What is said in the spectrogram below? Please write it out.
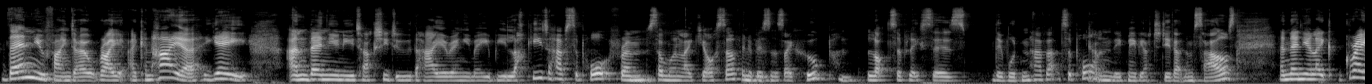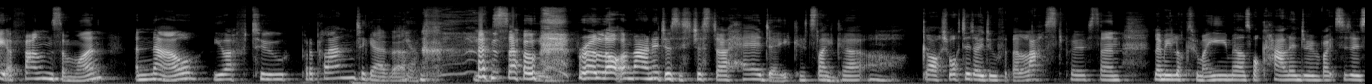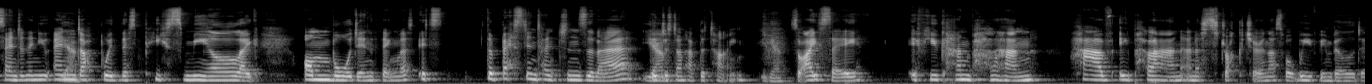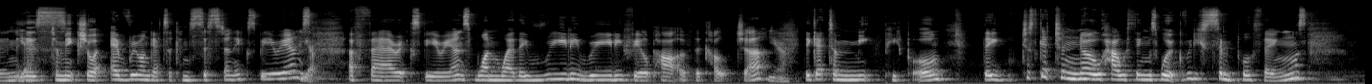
Then you find out, right, I can hire, yay. And then you need to actually do the hiring. You may be lucky to have support from Mm. someone like yourself in a mm-hmm. business like Hoop. Mm. Lots of places they wouldn't have that support and they'd maybe have to do that themselves. And then you're like, great, I found someone. And now you have to put a plan together. Yeah. and so for a lot of managers, it's just a headache. It's like, mm. a, oh, gosh, what did I do for the last person? Let me look through my emails. What calendar invites did I send? And then you end Yeah. up with this piecemeal, like onboarding thing. That's it's the best intentions are there. Yeah. They just don't have the time. Yeah. So I say, if you can plan, have a plan and a structure, and that's what we've been building, Yes. is to make sure everyone gets a consistent experience, Yeah. a fair experience, one where they really, really feel part of the culture. Yeah. They get to meet people. They just get to know how things work, really simple things.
